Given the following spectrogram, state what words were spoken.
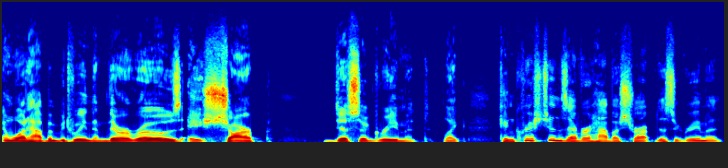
And what happened between them? There arose a sharp disagreement. Like, can Christians ever have a sharp disagreement?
